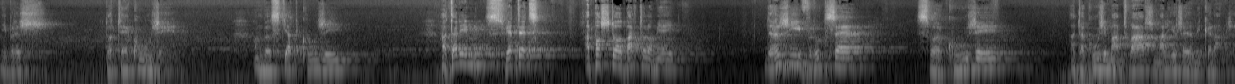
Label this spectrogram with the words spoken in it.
nýbrž do té kůže. On byl stět kůži. A tady světec apostol Bartoloměj drží v ruce svou kůži a ta kůže má tvář malíře Michelangela.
